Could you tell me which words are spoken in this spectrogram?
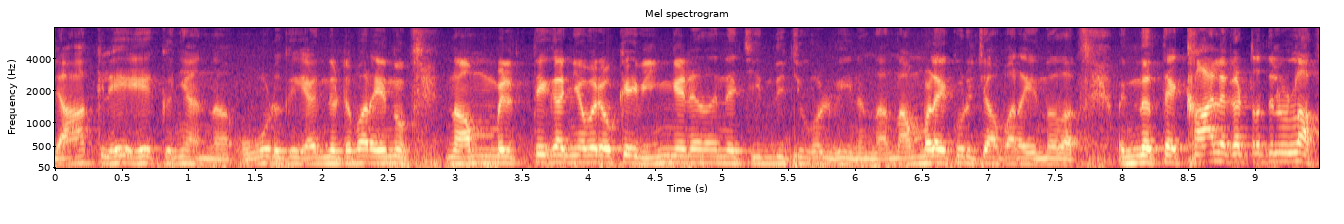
ലാക്കിലേക്ക് ഞാൻ ഓടുക എന്നിട്ട് പറയുന്നു നമ്മൾ തികഞ്ഞവരൊക്കെ ഇങ്ങനെ തന്നെ ചിന്തിച്ചു കൊള്ളുവീനെന്ന നമ്മളെക്കുറിച്ചാണ് പറയുന്നത്. ഇന്നത്തെ കാലഘട്ടത്തിലുള്ള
